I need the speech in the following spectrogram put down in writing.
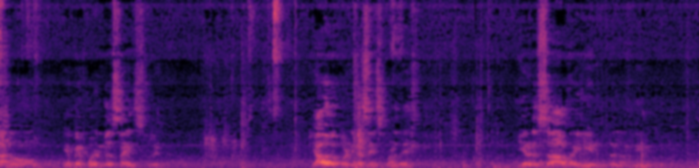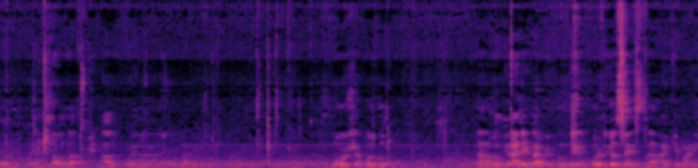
ನಾನು M A political science student ಯಾವಾಗ ಪೊಲಿಟಿಕಲ್ ಸೈನ್ಸ್ ಮಾಡಿದೆ? ಎರಡು ಸಾವಿರದ ಎಂಟರಲ್ಲಿ ಡಿಗ್ರಿ ಎರಡು ಸಾವಿರದ ನಾಲ್ಕು ಐದು ಮೂರು ವರ್ಷ ಬರೆದು. ನಾನೊಬ್ಬ ಗ್ರಾಜುಯೇಟ್ ಆಗಬೇಕು ಅಂತೇಳಿ ಪೊಲಿಟಿಕಲ್ ಸೈನ್ಸ್ನ ಆಯ್ಕೆ ಮಾಡಿ.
